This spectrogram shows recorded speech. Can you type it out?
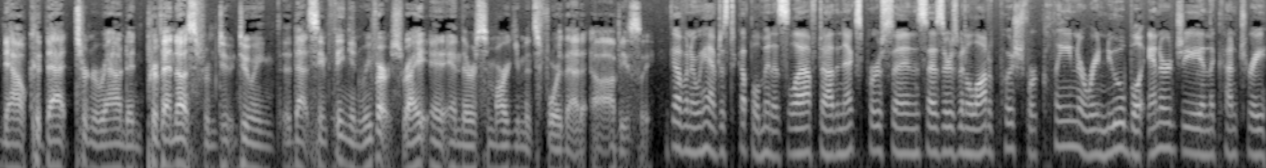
now, could that turn around and prevent us from do, doing that same thing in reverse? Right. And, and, there are some arguments for that, uh, obviously. Governor, we have just a couple of minutes left. Uh, the next person says there's been a lot of push for clean or renewable energy in the country.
